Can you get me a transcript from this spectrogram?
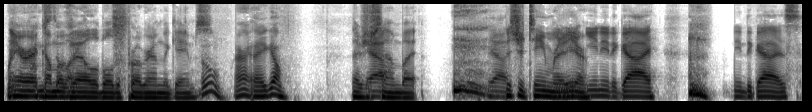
When Eric, I'm to, like- available to program the games. oh, all right, there you go. There's Yeah. your soundbite. Yeah. This your team right you, here. You need a guy. need the guys.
